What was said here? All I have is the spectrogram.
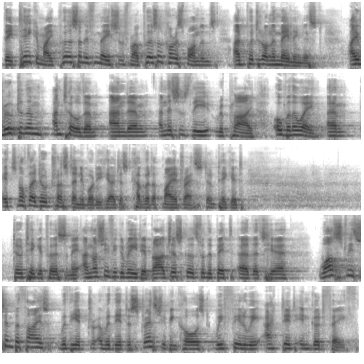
They'd taken my personal information from our personal correspondence and put it on the mailing list. I wrote to them and told them, and, um, and this is the reply. Oh, by the way, um, it's not that I don't trust anybody here, I just covered up my address. Don't take it. Don't take it personally. I'm not sure if you can read it, but I'll just go through the bit uh, that's here. Whilst we sympathise with the, with the distress you've been caused, we feel we acted in good faith.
